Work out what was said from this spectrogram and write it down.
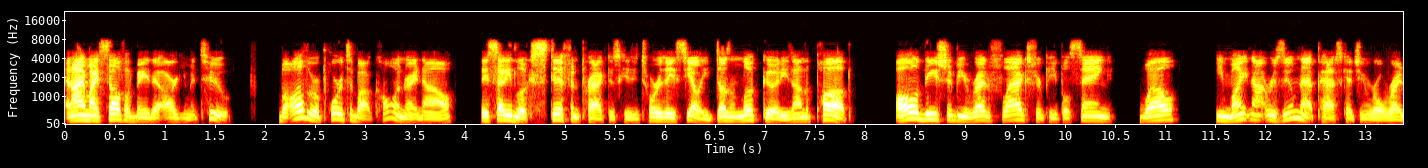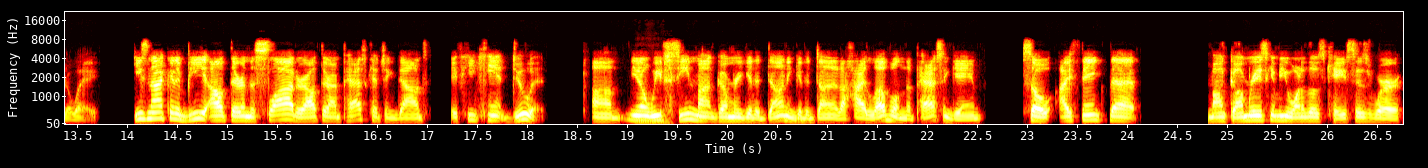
And I myself have made that argument too. But all the reports about Cohen right now, they said he looks stiff in practice because he tore his ACL. He doesn't look good. He's on the pup. All of these should be red flags for people saying, well, he might not resume that pass catching role right away. He's not going to be out there in the slot or out there on pass catching downs if he can't do it. Um, you know, we've seen Montgomery get it done and get it done at a high level in the passing game. So I think that Montgomery is going to be one of those cases where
